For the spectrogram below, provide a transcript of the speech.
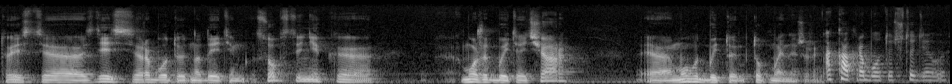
То есть здесь работают над этим собственник, может быть HR, могут быть топ-менеджеры. А как работают, что делают?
